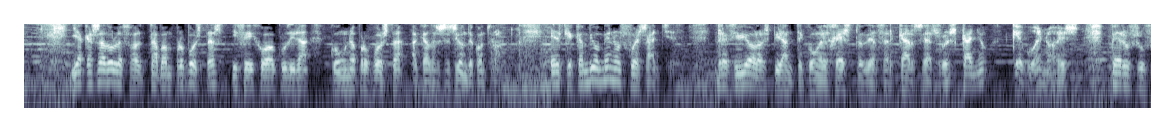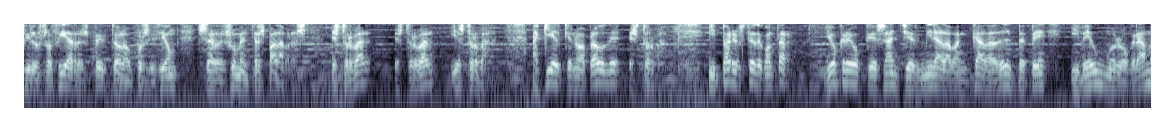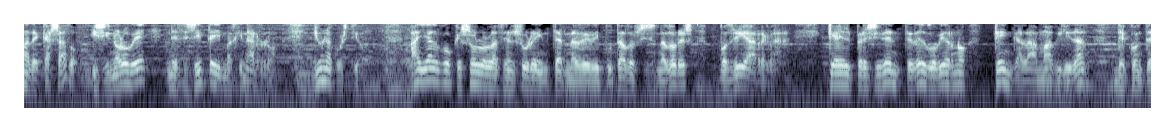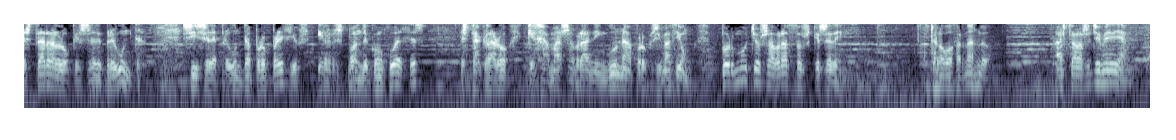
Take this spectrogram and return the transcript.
Y a Casado le faltaban propuestas y Feijóo acudirá con una propuesta a cada sesión de control. El que cambió menos fue Sánchez. Recibió al aspirante con el gesto de acercarse a su escaño, que bueno es, pero su filosofía respecto a la oposición se resume en tres palabras: estorbar, estorbar y estorbar. Aquí el que no aplaude, estorba. Y pare usted de contar. Yo creo que Sánchez mira la bancada del PP y ve un holograma de casado, y si no lo ve, necesita imaginarlo. Y una cuestión, hay algo que solo la censura interna de diputados y senadores podría arreglar, que el presidente del gobierno tenga la amabilidad de contestar a lo que se le pregunta. Si se le pregunta por precios y responde con jueces, está claro que jamás habrá ninguna aproximación, por muchos abrazos que se den. Hasta luego, Fernando. Hasta las ocho y media.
